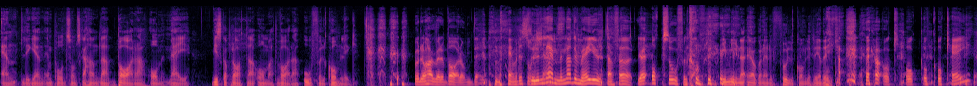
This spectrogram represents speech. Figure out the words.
äntligen en podd som ska handla bara om mig. Vi ska prata om att vara ofullkomlig. Och då handlar det bara om dig. Nej, men det så, så det du känns. lämnade mig utanför. Jag är också ofullkomlig. I mina ögon är du fullkomlig Fredrik. och, och, och okej. Okay.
